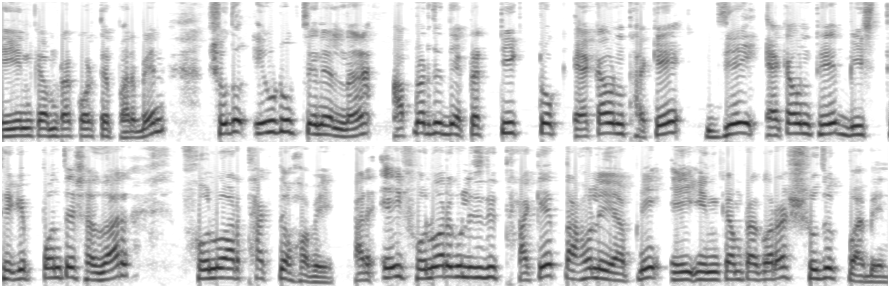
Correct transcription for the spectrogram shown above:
এই ইনকামটা করতে পারবেন। শুধু ইউটিউব চ্যানেল না, আপনার যদি একটা টিকটক অ্যাকাউন্ট থাকে, যেই অ্যাকাউন্টে বিশ থেকে পঞ্চাশ হাজার ফলোয়ার থাকতে হবে। আর এই ফলোয়ারগুলি যদি থাকে তাহলে আপনি এই ইনকামটা করার সুযোগ পাবেন।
